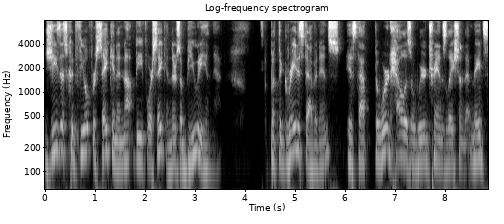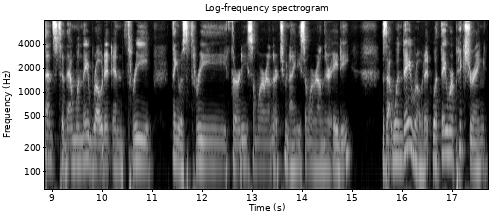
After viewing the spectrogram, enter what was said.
Jesus could feel forsaken and not be forsaken. There's a beauty in that. But the greatest evidence is that the word hell is a weird translation that made sense to them when they wrote it in three, I think it was 330, somewhere around there, 290, somewhere around there AD. Is that when they wrote it, what they were picturing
